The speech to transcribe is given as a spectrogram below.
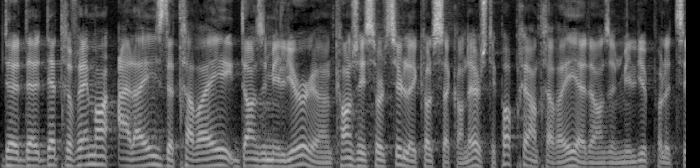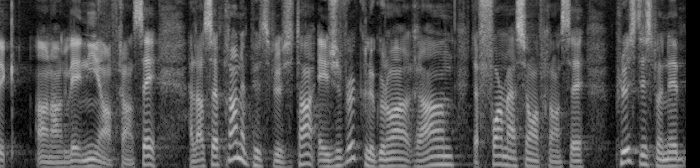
d'être de, vraiment à l'aise de travailler dans un Euh, quand j'ai sorti de l'école secondaire, j'étais pas prêt à travailler dans un milieu politique en anglais ni en français. Alors, ça prend un peu plus de temps et je veux que le gouvernement rende la formation en français plus disponible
